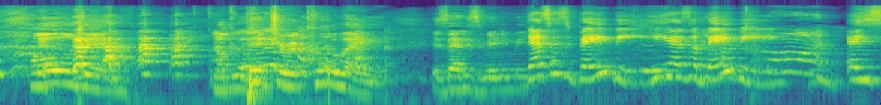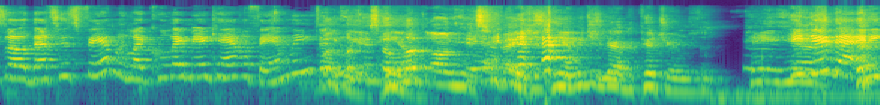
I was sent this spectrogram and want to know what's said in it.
holding a picture of Kool Aid. Is that his mini me? That's his baby. He has a baby. Come on. And so that's his family. Like Kool Aid Man can have a family. But look at the him. look on his Yeah. Face. just him. We just grabbed the picture and just. He, he, He has, did that and he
